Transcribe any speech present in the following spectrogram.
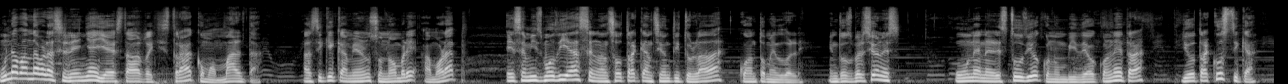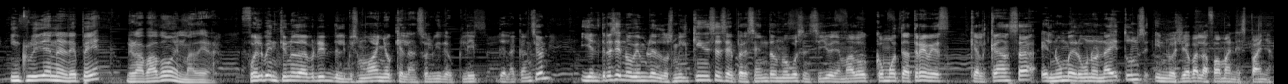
una banda brasileña ya estaba registrada como Malta, así que cambiaron su nombre a Morat. Ese mismo día se lanzó otra canción titulada Cuánto me duele, en dos versiones, una en el estudio con un video con letra y otra acústica, incluida en el EP grabado en madera. Fue el 21 de abril del mismo año que lanzó el videoclip de la canción. Y el 13 de noviembre de 2015 se presenta un nuevo sencillo llamado ¿Cómo te atreves? que alcanza el número uno en iTunes y nos lleva a la fama en España.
